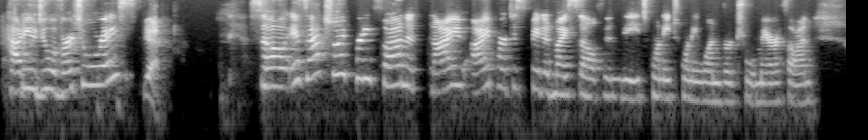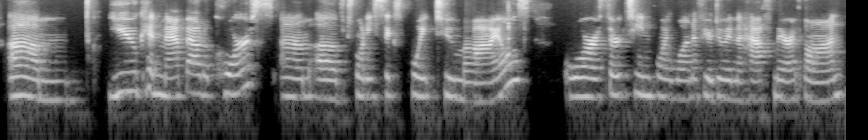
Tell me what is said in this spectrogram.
How do you do a virtual race? Yeah. So it's actually pretty fun, and I I participated myself in the 2021 virtual marathon. Um, you can map out a course um, of 26.2 miles or 13.1 if you're doing the half marathon,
